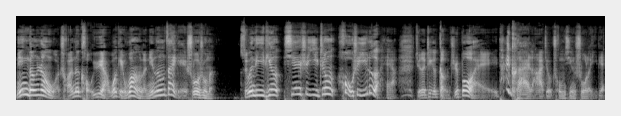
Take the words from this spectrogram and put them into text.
您刚让我传的口谕啊，我给忘了，您能再给说说吗？”隋文帝一听，先是一怔，后是一乐，哎呀，觉得这个耿直 boy 太可爱了啊，就重新说了一遍，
